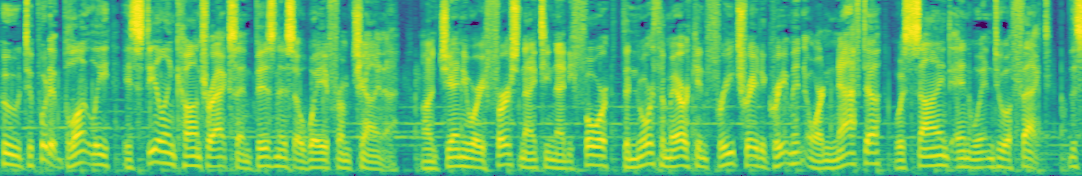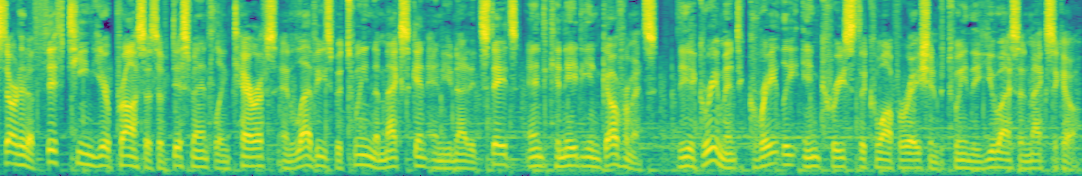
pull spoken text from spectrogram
who, to put it bluntly, is stealing contracts and business away from China. On January 1, 1994, the North American Free Trade Agreement, or NAFTA, was signed and went into effect. This started a 15 year process of dismantling tariffs and levies between the Mexican and United States and Canadian governments. The agreement greatly increased the cooperation between the U.S. and Mexico.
